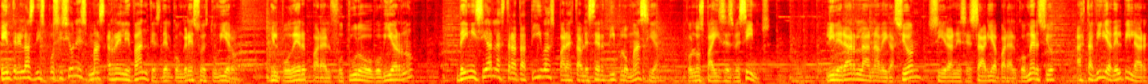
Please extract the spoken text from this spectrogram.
Entre las disposiciones más relevantes del Congreso estuvieron el poder para el futuro gobierno, de iniciar las tratativas para establecer diplomacia con los países vecinos, liberar la navegación, si era necesaria para el comercio, hasta Villa del Pilar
